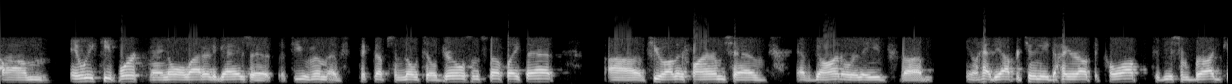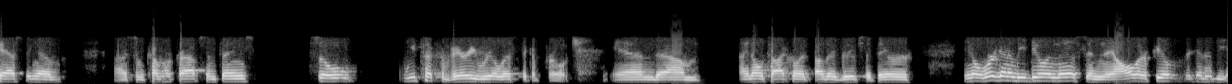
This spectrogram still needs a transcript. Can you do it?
Um, and we keep working. I know a lot of the guys, uh, a few of them have picked up some no-till drills and stuff like that. Uh, a few other farms have, have gone where they've um, you know, had the opportunity to hire out the co-op to do some broadcasting of uh, some cover crops and things. So we took a very realistic approach, and um, I know talking with other groups that they were, you know, we're going to be doing this, and all our fields are going to be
